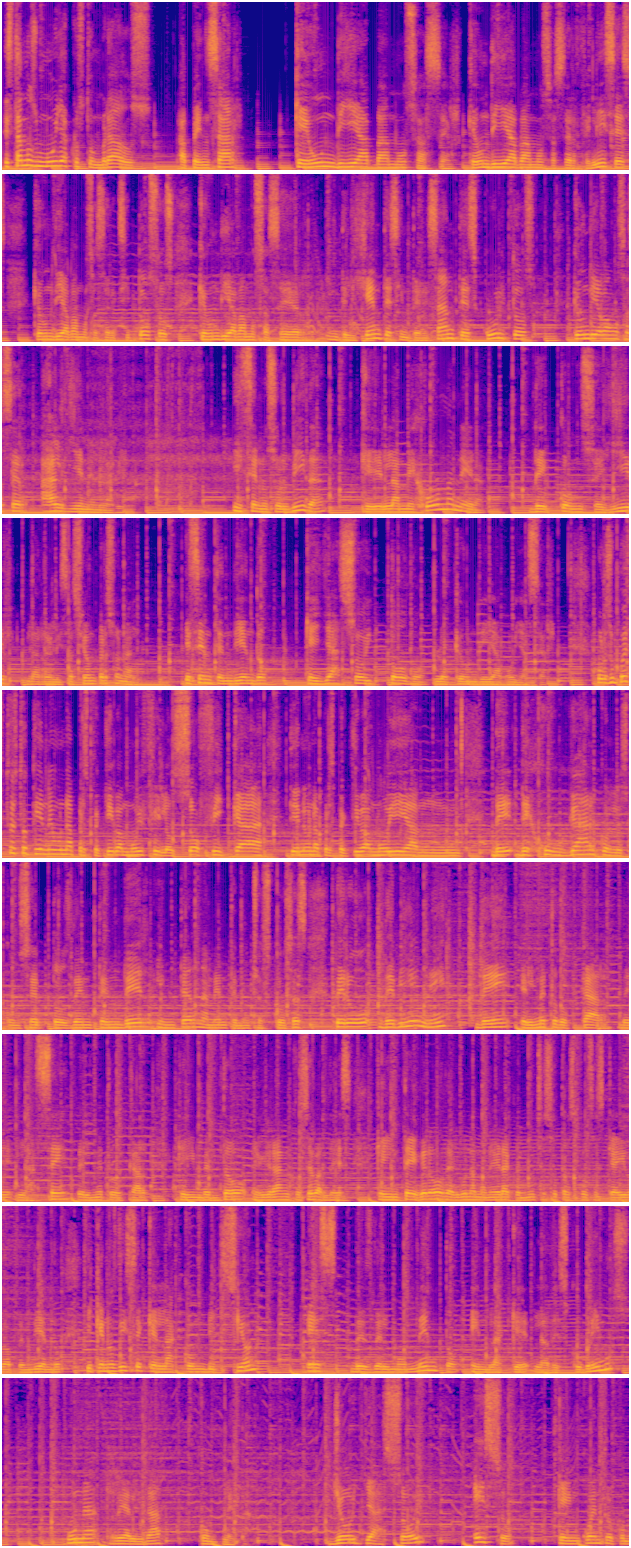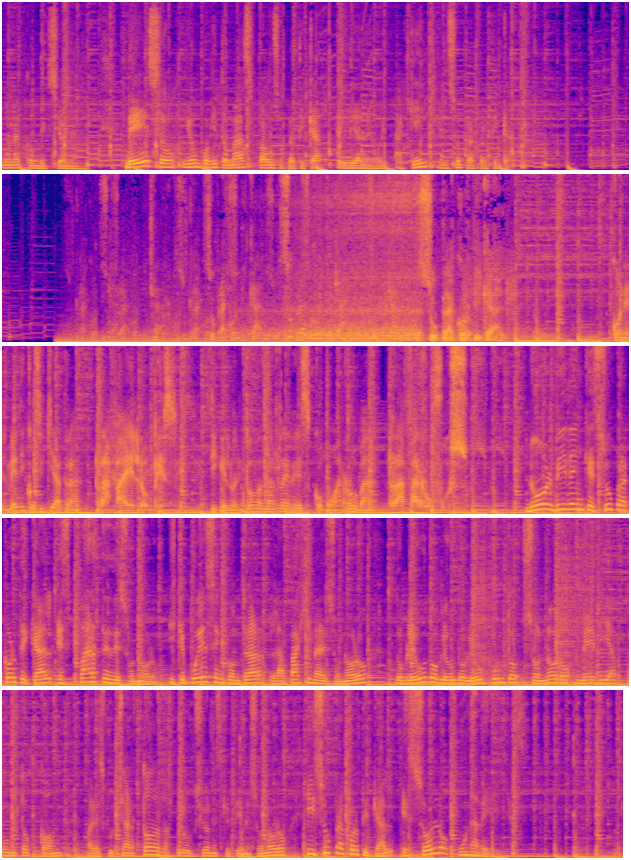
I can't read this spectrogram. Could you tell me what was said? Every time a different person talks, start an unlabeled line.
Estamos muy acostumbrados a pensar que un día vamos a ser, que un día vamos a ser felices, que un día vamos a ser exitosos, que un día vamos a ser inteligentes, interesantes, cultos, que un día vamos a ser alguien en la vida. Y se nos olvida que la mejor manera de conseguir la realización personal es entendiendo que ya soy todo lo que un día voy a ser. Por supuesto, esto tiene una perspectiva muy filosófica, tiene una perspectiva muy de, de, jugar con los conceptos, de entender internamente muchas cosas, pero deviene de el método CAR, de la C del método CAR que inventó el gran José Valdés, que integró de alguna manera con muchas otras cosas que ha ido aprendiendo y que nos dice que la convicción es desde el momento en la que la descubrimos una realidad completa. Yo ya soy eso que encuentro como una convicción en mí. De eso y un poquito más vamos a platicar el día de hoy aquí en Supracortical.
Supracortical. Supracortical. Supracortical. Con el médico psiquiatra Rafael López. Síguelo en todas las redes como arroba Rafa Rufus.
No olviden que Supracortical es parte de Sonoro y que puedes encontrar la página de Sonoro www.sonoromedia.com para escuchar todas las producciones que tiene Sonoro y Supracortical es solo una de ellas.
